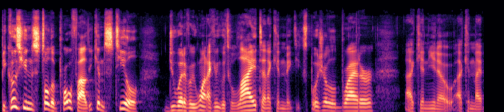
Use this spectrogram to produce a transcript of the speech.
because you install the profile, you can still do whatever you want. I can go to light and I can make the exposure a little brighter. I can, you know, I can make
